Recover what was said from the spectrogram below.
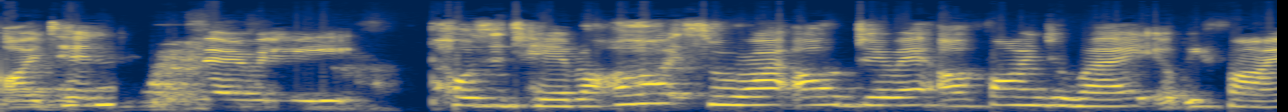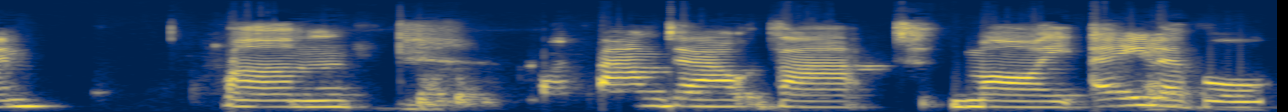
I tend to be very positive. Like, oh, it's all right. I'll do it. I'll find a way. It'll be fine. Um, I found out that my A level,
